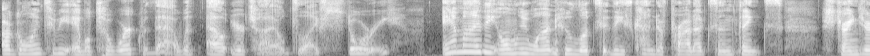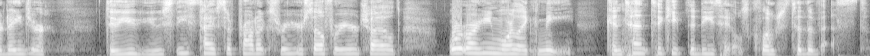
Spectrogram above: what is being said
are going to be able to work with that without your child's life story. Am I the only one who looks at these kind of products and thinks stranger danger? Do you use these types of products for yourself or your child? Or are you more like me, content to keep the details close to the vest.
